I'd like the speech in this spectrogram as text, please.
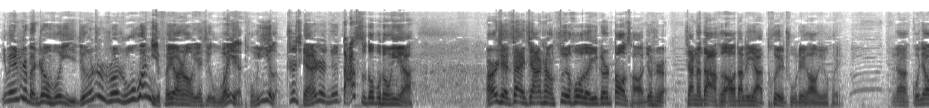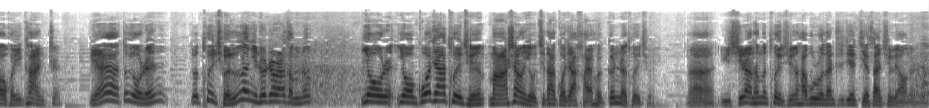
因为日本政府已经是说，如果你非要让我延期，我也同意了。之前是你打死都不同意啊。而且再加上最后的一根稻草，就是加拿大和澳大利亚退出这个奥运会。那国家奥会一看，这别呀，都有人就退群了。你说这玩意儿怎么弄？有人有国家退群，马上有其他国家还会跟着退群。啊，与其让他们退群，还不如咱直接解散群聊呢，是不是？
